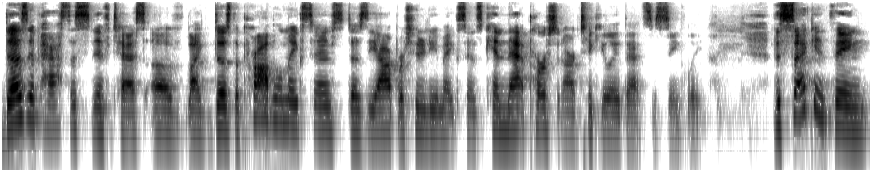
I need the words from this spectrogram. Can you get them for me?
does it pass the sniff test of like does the problem make sense? Does the opportunity make sense? Can that person articulate that succinctly? The second thing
